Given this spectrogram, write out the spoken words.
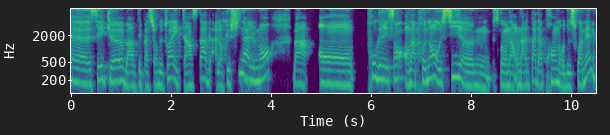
euh, c'est que ben t'es pas sûr de toi et que t'es instable. Alors que finalement, ben en progressant, en apprenant aussi, euh, parce qu'on n'arrête pas d'apprendre de soi-même,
